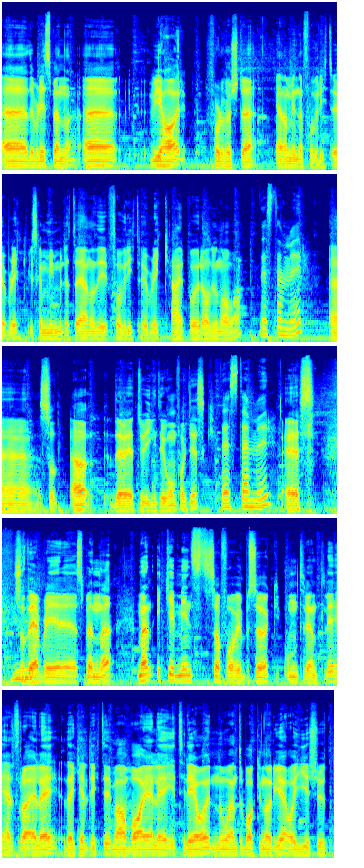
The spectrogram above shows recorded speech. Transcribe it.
Eh, det blir spennende. Uh, vi har for det første en av mine favorittøyeblikk. Vi skal mimre til en av de favorittøyeblikk her på Radio Nova. Det stemmer. Eh, så ja, det vet du ingenting om, faktisk. Det stemmer. Yes. Så det blir spennende. Men ikke minst så får vi besøk omtrentlig helt fra LA. Det er ikke helt riktig, men han var i LA i tre år. Nå er han tilbake i Norge og gir, ut,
